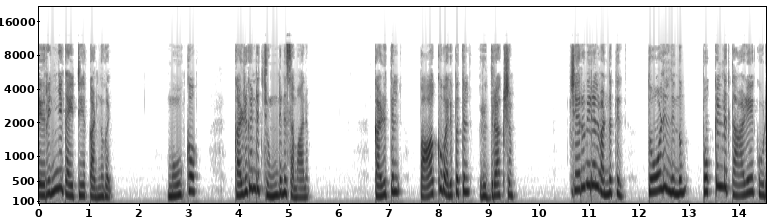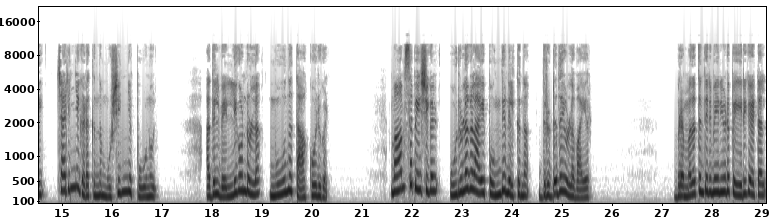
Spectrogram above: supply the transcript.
എറിഞ്ഞു കയറ്റിയ കണ്ണുകൾ. മൂക്കോ കഴുകന്റെ ചുണ്ടിന് സമാനം. കഴുത്തിൽ പാക്കു വലുപ്പത്തിൽ രുദ്രാക്ഷം. ചെറുവിരൽ വണ്ണത്തിൽ തോളിൽ നിന്നും പൊക്കിളിന് താഴെ കൂടി ചരിഞ്ഞു കിടക്കുന്ന മുഷിഞ്ഞ പൂണൂൽ. അതിൽ വെള്ളികൊണ്ടുള്ള മൂന്ന് താക്കോലുകൾ. മാംസപേശികൾ ഉരുളകളായി പൊന്തി നിൽക്കുന്ന ദൃഢതയുള്ള വയർ. ബ്രഹ്മദത്തൻ തിരുമേനിയുടെ പേര് കേട്ടാൽ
